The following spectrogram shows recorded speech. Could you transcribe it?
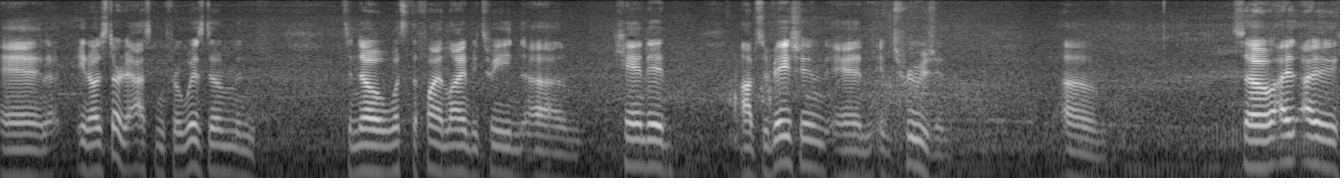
And, you know, I started asking for wisdom and to know what's the fine line between um, candid observation and intrusion. Um, so I, I,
